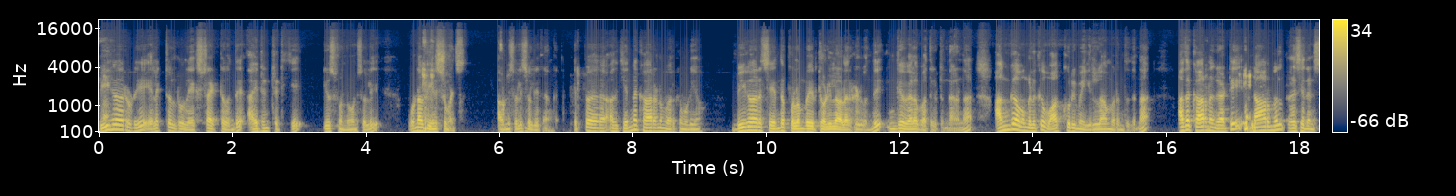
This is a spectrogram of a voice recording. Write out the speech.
பீகாருடைய எலக்ட்ரல் ரூல் எக்ஸ்ட்ராக்டை வந்து ஐடென்டிட்டிக்கு யூஸ் பண்ணுவோம்னு சொல்லி ஒன் ஆஃப் தி இன்ஸ்ட்ருமெண்ட்ஸ் அப்படின்னு சொல்லி சொல்லியிருக்காங்க. இப்போ அதுக்கு என்ன காரணமா இருக்க முடியும்? பீகாரை சேர்ந்த புலம்பெயர் தொழிலாளர்கள் வந்து இங்கே வேலை பார்த்துக்கிட்டு இருந்தாங்கன்னா அங்கே அவங்களுக்கு வாக்குரிமை இல்லாமல் இருந்ததுன்னா அதை காரணம் காட்டி normal residence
